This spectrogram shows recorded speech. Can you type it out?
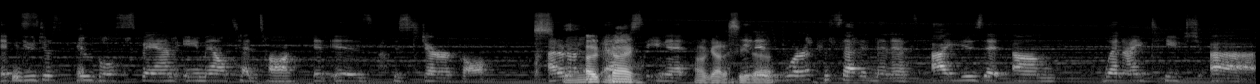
If you just Google spam email TED Talk, it is hysterical. I don't know if you've Okay. ever seen it. I've gotta see It It is worth the seven minutes. I use it um, when I teach, uh,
